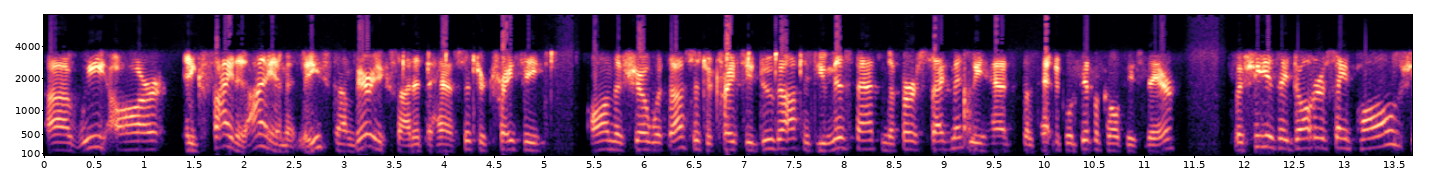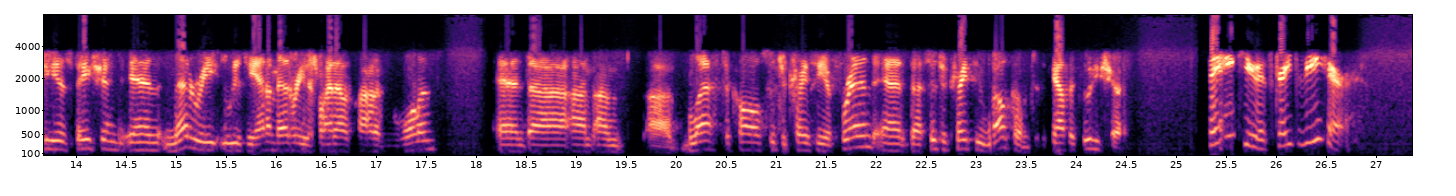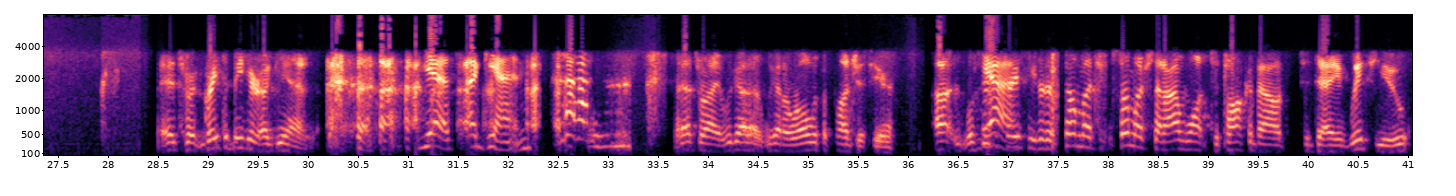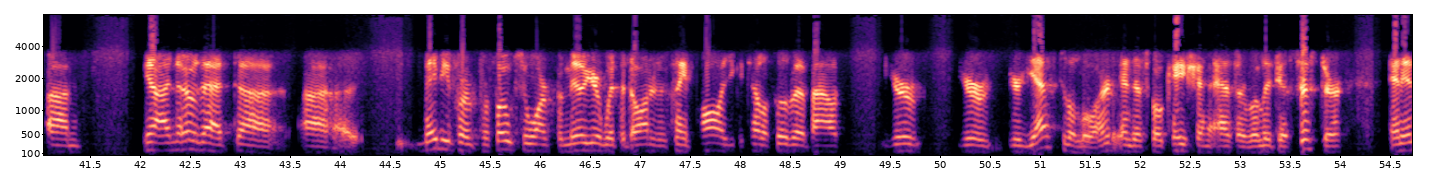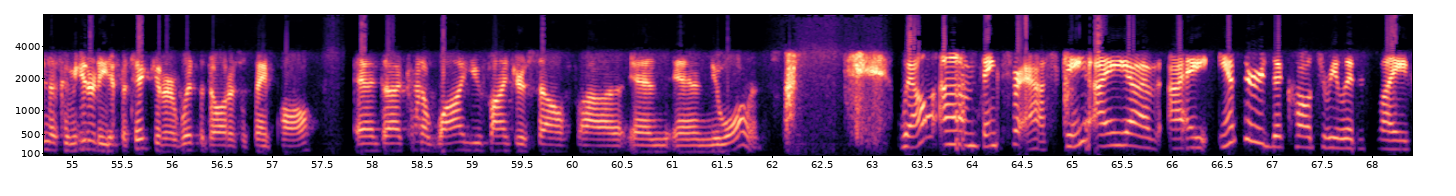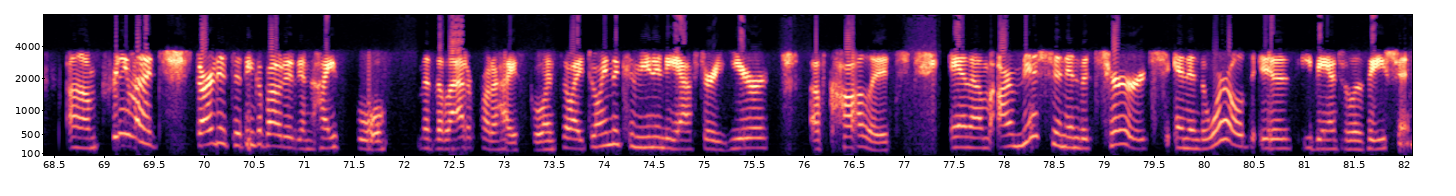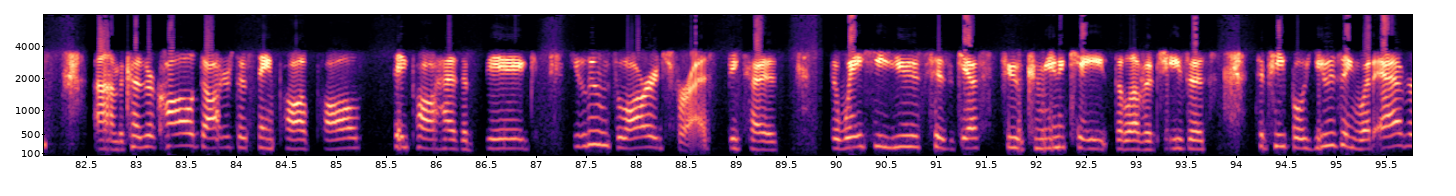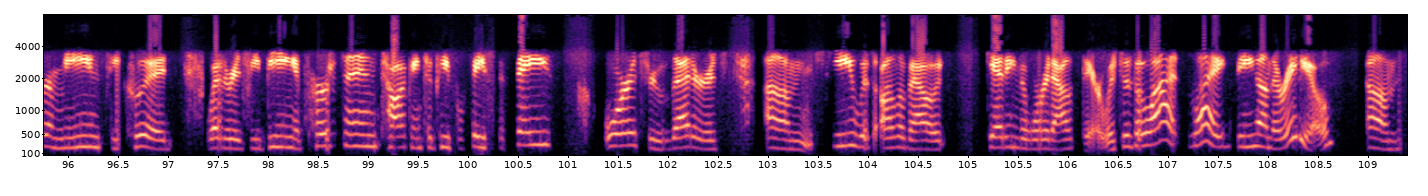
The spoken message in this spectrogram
Uh, we are excited. I am at least. I'm very excited to have Sister Tracy on the show with us. Sister Tracy Dugas. If you missed that in the first segment, we had some technical difficulties there. But she is a daughter of St. Paul. She is stationed in Metairie, Louisiana. Metairie is right outside of New Orleans. And uh, I'm, I'm uh, blessed to call Sister Tracy a friend. And uh, Sister Tracy, welcome to the Catholic Foodie Show. Thank you. It's great to be here. It's great to be here again. yes, again. That's right. We gotta we gotta roll with the punches here. Uh, well, Sister yeah. Tracy, there's so much so much that I want to talk about today with you. Um, you know, I know that uh, uh, maybe for, for folks who aren't familiar with the Daughters of St. Paul, you could tell us a little bit about your your your yes to the Lord and this vocation as a religious sister, and in the community in particular with the Daughters of St. Paul, and uh, kind of why you find yourself uh, in in New Orleans. Well, um, thanks for asking. I uh, I answered the call to religious life. Um, pretty much started to think about it in high school the latter part of high school. And so I joined the community after a year of college. And um, our mission in the church and in the world is evangelization. Um, because we're called Daughters of St. Paul, Paul St. Paul has a big, he looms large for us because the way he used his gifts to communicate the love of Jesus to people using whatever means he could, whether it be being in person, talking to people face to face, or through letters. Um, he was all about getting the word out there, which is a lot like being on the radio. Um,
